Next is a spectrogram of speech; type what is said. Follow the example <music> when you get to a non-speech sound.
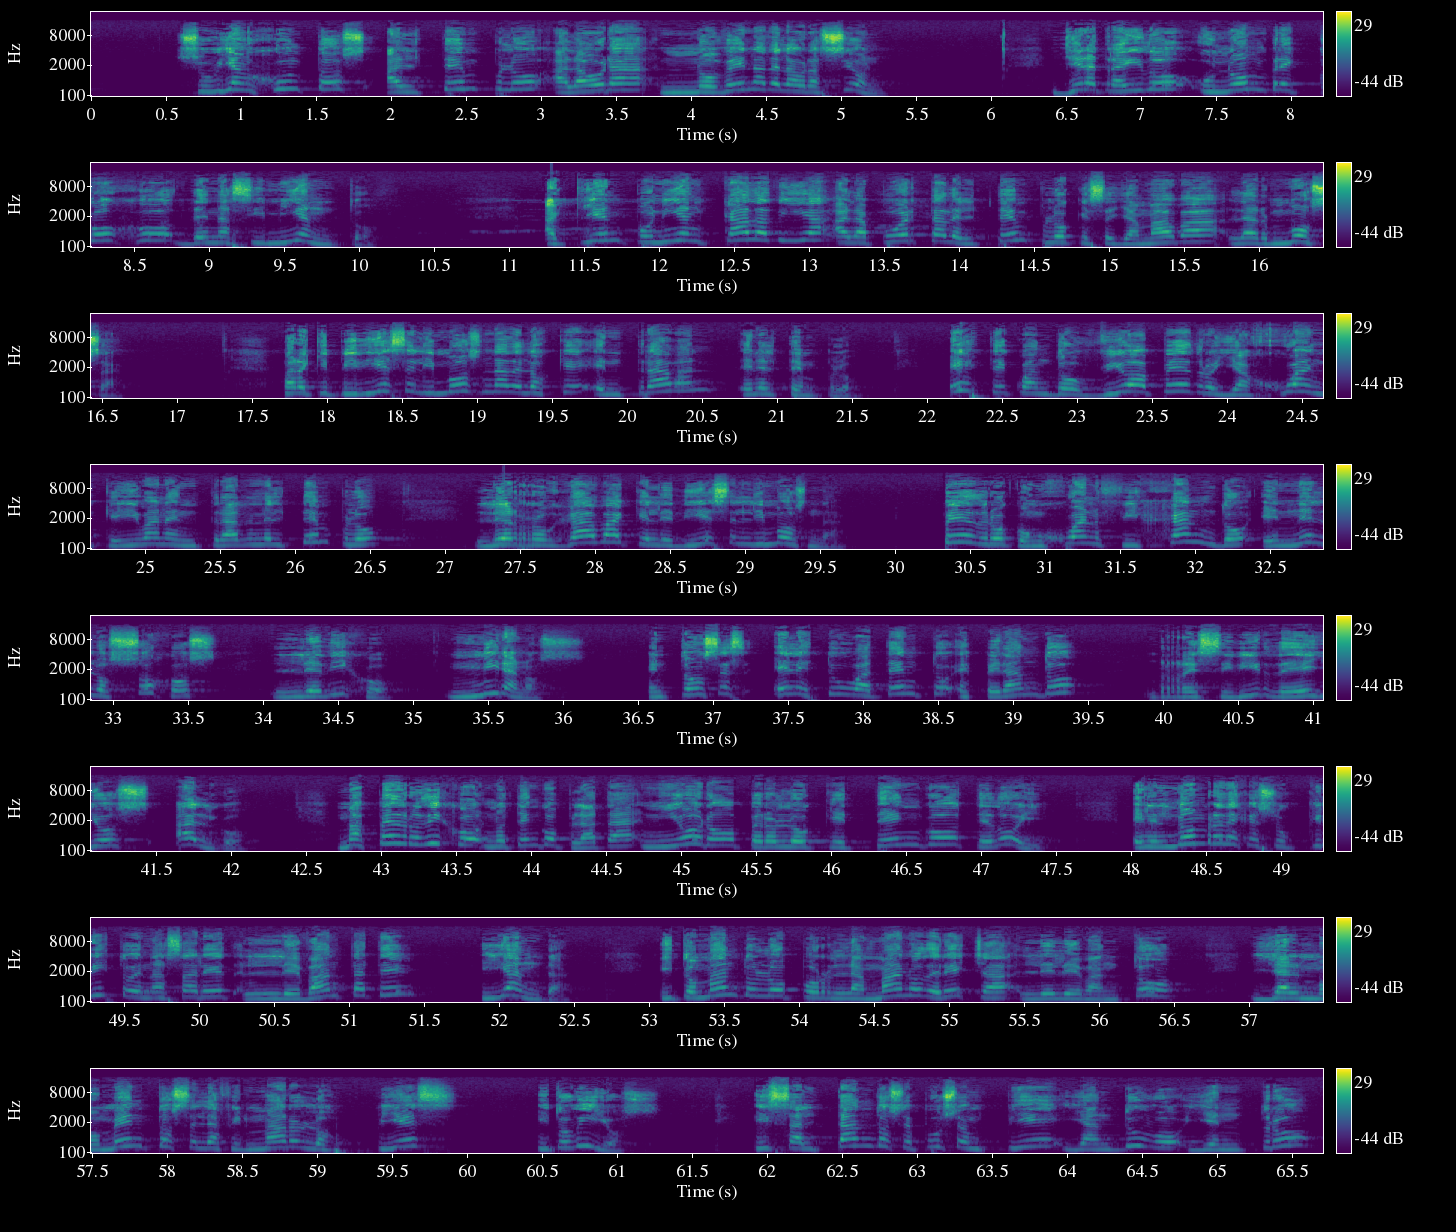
subían juntos al templo a la hora novena de la oración. Y era traído un hombre cojo de nacimiento, a quien ponían cada día a la puerta del templo que se llamaba la Hermosa, para que pidiese limosna de los que entraban en el templo. Este cuando vio a Pedro y a Juan que iban a entrar en el templo, le rogaba que le diesen limosna. Pedro, con Juan fijando en él los ojos, le dijo, míranos. Entonces él estuvo atento esperando recibir de ellos algo. Mas Pedro dijo, no tengo plata ni oro, pero lo que tengo te doy. En el nombre de Jesucristo de Nazaret, levántate y anda. Y tomándolo por la mano derecha, le levantó y al momento se le afirmaron los pies y tobillos. Y saltando se puso en pie y anduvo y entró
